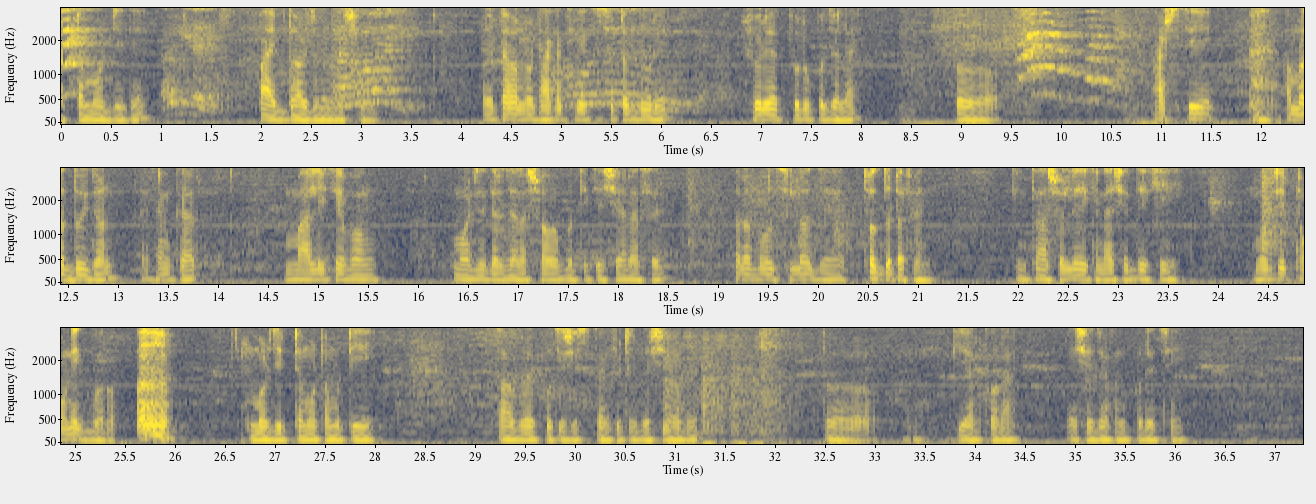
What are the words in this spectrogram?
একটা মসজিদে পাইপ দেওয়ার জন্য আসলাম। এটা হলো ঢাকা থেকে কিছুটা দূরে শরীয়তপুর উপজেলায়। তো আসছি আমরা দুইজন, এখানকার মালিক এবং মসজিদের যারা সভাপতি কেশিয়ার আছে, তারা বলছিল যে চোদ্দোটা ফ্যান। কিন্তু আসলে এখানে এসে দেখি মসজিদটা অনেক বড়। মসজিদটা মোটামুটি তারপরে পঁচিশ স্কোয়ার ফিটের বেশি হবে। তো কী আর করা? এসে যখন পড়েছি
